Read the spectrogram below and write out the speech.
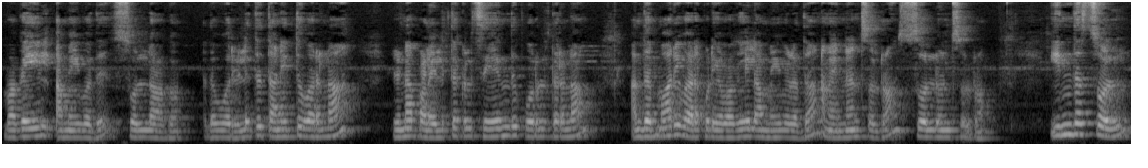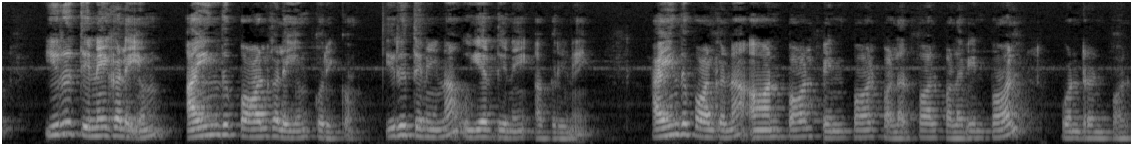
வகையில் அமைவது சொல்லாகும். அதை ஒரு எழுத்து தனித்து வரலாம் இல்லைன்னா பல எழுத்துக்கள் சேர்ந்து பொருள் தரலாம். அந்த மாதிரி வரக்கூடிய வகையில் அமைவது தான் நம்ம என்னன்னு சொல்கிறோம் சொல்லுன்னு சொல்கிறோம் இந்த சொல் இரு திணைகளையும் ஐந்து பால்களையும் குறிக்கும். இரு திணைனா உயர்திணை அக்ரிணை ஐந்து பால்கள்னா ஆண் பால் பெண் பால் பலர்பால் பலவின் பால் ஒன்றன் பால்.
